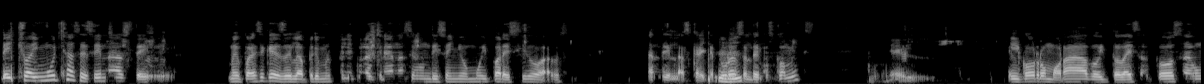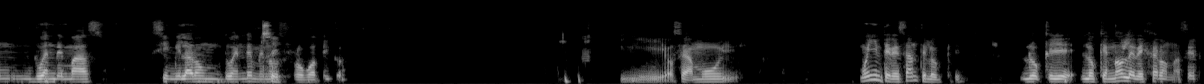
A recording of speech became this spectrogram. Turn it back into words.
De hecho, hay muchas escenas de, me parece que desde la primera película querían hacer un diseño muy parecido al, al de las caricaturas, al de los cómics. El, el gorro morado y toda esa cosa, un duende más similar a un duende menos Sí. robótico. Y, o sea, muy, muy interesante lo que, lo que, lo que no le dejaron hacer.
